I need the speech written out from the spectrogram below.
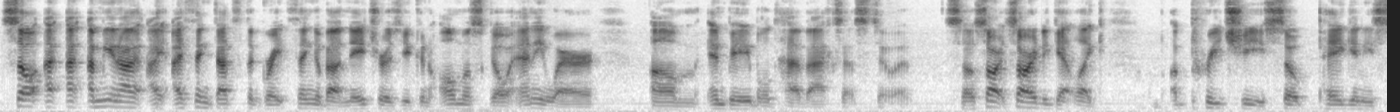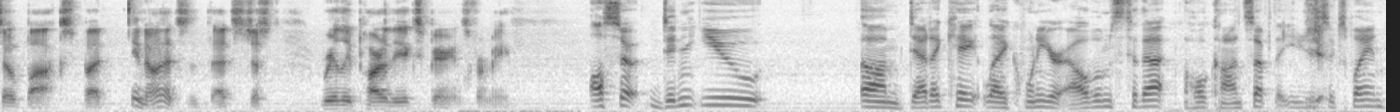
So I, I- mean, I, I- I think that's the great thing about nature is you can almost go anywhere um, and be able to have access to it. So sorry, sorry to get like a preachy, so pagany soapbox, but you know that's that's just really part of the experience for me. Also, didn't you um, dedicate like one of your albums to that whole concept that you just Yeah. explained?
